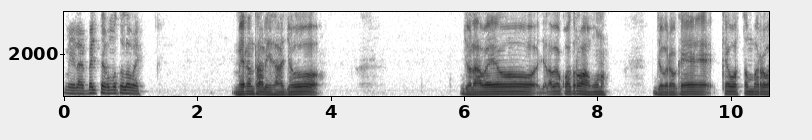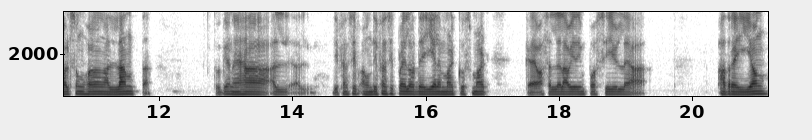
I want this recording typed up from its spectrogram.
Mira, Alberto, ¿cómo tú lo ves? Mira, en realidad yo yo la veo yo la veo 4 a 1. Yo creo que, que Boston va a robarse un juego en Atlanta. Tú tienes a, al, defensive, a un defensive player de Yellen, Marcus Smart, que va a hacerle la vida imposible a, a Trey Young.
